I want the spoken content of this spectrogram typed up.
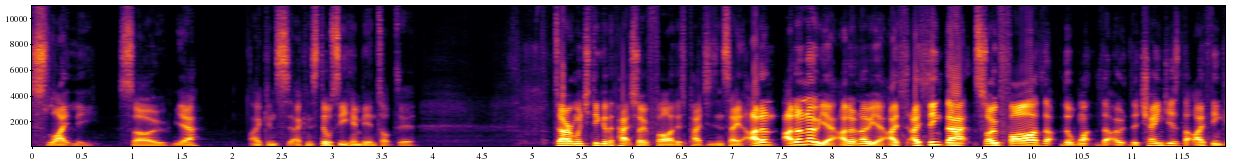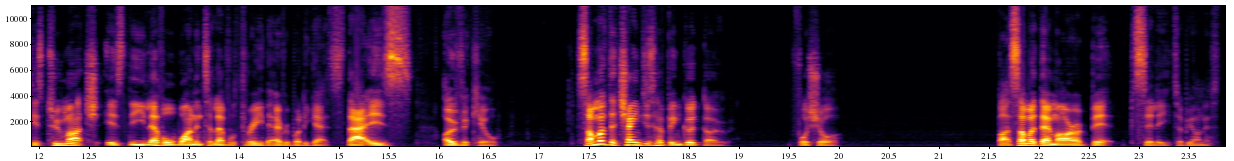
slightly. So yeah, I can I can still see him being top tier. Tyron, what do you think of the patch so far? This patch is insane. I don't I don't know yet. I don't know yet. I I think that so far the the one the the changes that I think is too much is the level one into level three that everybody gets. That is overkill. Some of the changes have been good though, for sure. But some of them are a bit silly, to be honest.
